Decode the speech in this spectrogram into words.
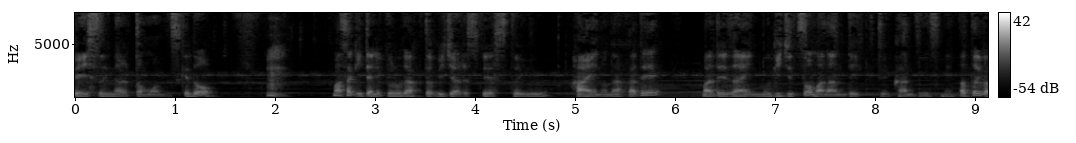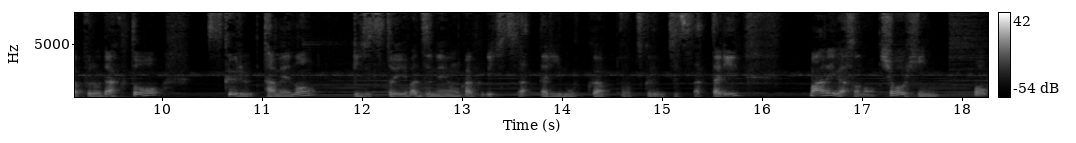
ベースになると思うんですけど、うんまあ、さっき言ったようにプロダクト、ビジュアル、スペースという範囲の中で、まあ、デザインの技術を学んでいくという感じですね。例えば、プロダクトを作るための技術といえば、図面を描く技術だったり、モックアップを作る技術だったり、まあ、あるいはその商品を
